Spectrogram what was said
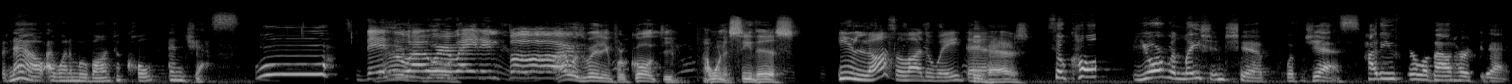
But now I want to move on to Colt and Jess. Ooh, This is There we what we're waiting for. I was waiting for Colt. I want to see this. He lost a lot of weight He has. So, Colt, your relationship with Jess, how do you feel about her today?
